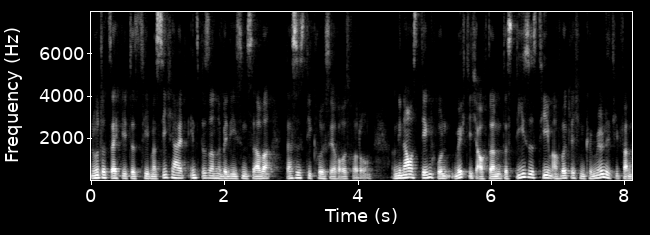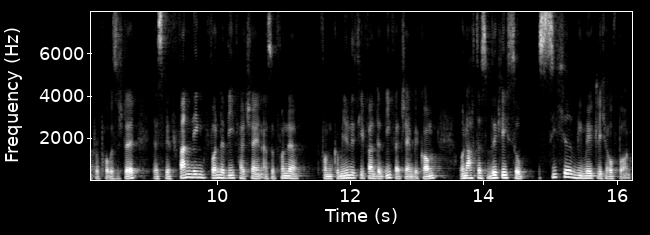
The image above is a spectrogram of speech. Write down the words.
Nur tatsächlich das Thema Sicherheit, insbesondere bei diesem Server, das ist die größte Herausforderung. Und genau aus dem Grund möchte ich auch dann, dass dieses Team auch wirklich ein Community Fund Proposal stellt, dass wir Funding von der DeFi Chain, also von der vom Community Fund der DeFi Chain bekommen und auch das wirklich so sicher wie möglich aufbauen.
